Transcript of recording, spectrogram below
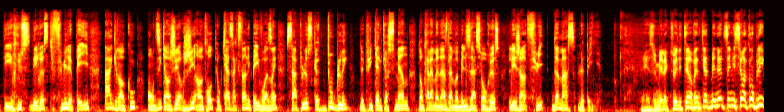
des Russes, des Russes qui fuient le pays à grands coups. On dit qu'en Géorgie, entre autres, puis au Kazakhstan, les pays voisins, ça a plus que doublé depuis quelques semaines. Donc à la menace de la mobilisation russe, les gens fuient de masse le pays. Résumer l'actualité en 24 minutes, c'est mission accomplie.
